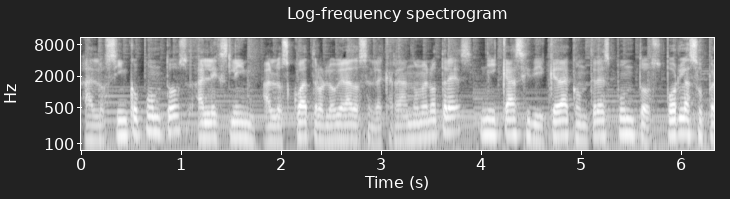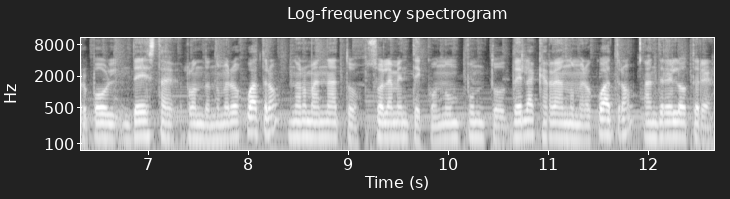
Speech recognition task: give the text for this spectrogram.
a los 5 puntos. Alex Lynn a los 4 logrados en la carrera número 3. Nick Cassidy queda con 3 puntos por la Super Bowl de esta ronda número 4. Norman Nato solamente con un punto de la carrera número 4. André Lotterer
